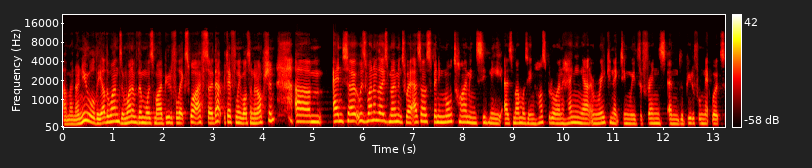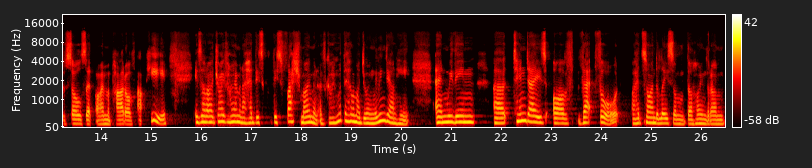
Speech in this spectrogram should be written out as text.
Um, and I knew all the other ones, and one of them was my beautiful ex wife. So that definitely wasn't an option. Um, and so it was one of those moments where, as I was spending more time in Sydney as mum was in hospital and hanging out and reconnecting with the friends and the beautiful networks of souls that I'm a part of up here, is that I drove home and I had this, this flash moment of going, what the hell am I doing living down here? And within uh, 10 days of that thought, I had signed a lease on the home that I'm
